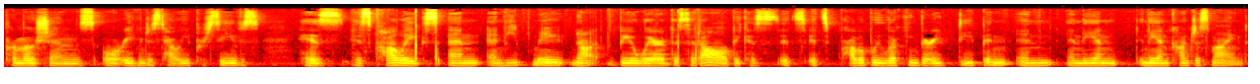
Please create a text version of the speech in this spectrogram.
promotions or even just how he perceives his his colleagues. And and he may not be aware of this at all because it's it's probably lurking very deep in in in the un, in the unconscious mind.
